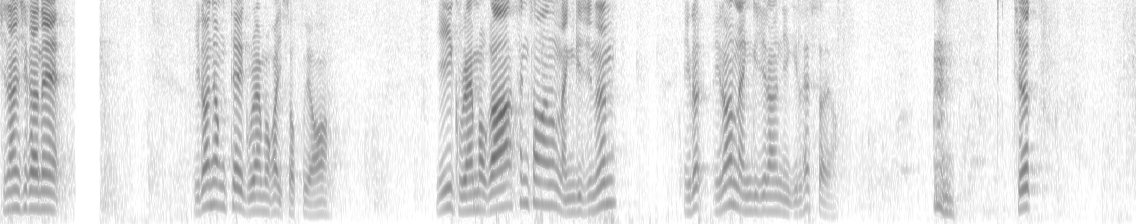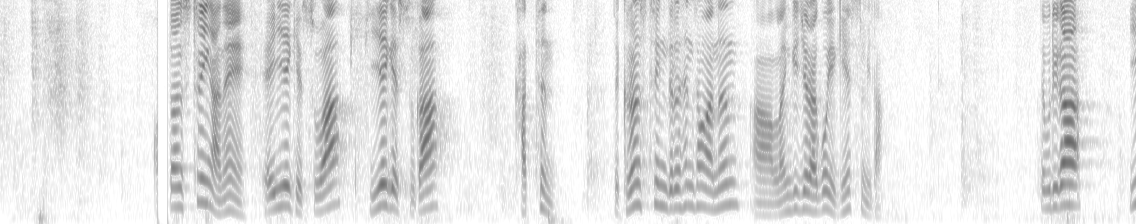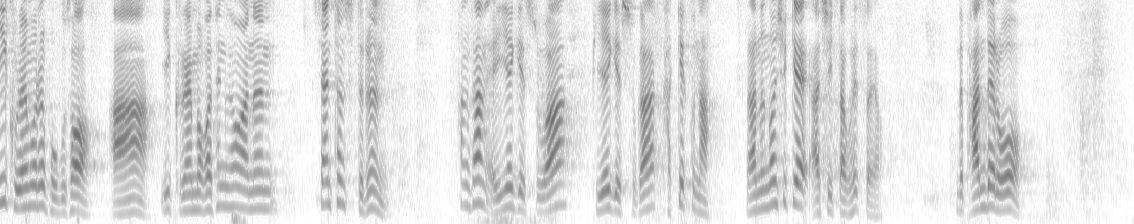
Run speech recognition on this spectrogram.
지난 시간에 이런 형태의 grammar가 있었고요. 이 grammar가 생성하는 language는 이런, 이런 language라는 얘기를 했어요. 즉 어떤 string 안에 A의 개수와 B의 개수가 같은 그런 string들을 생성하는 아, language라고 얘기했습니다. 근데 우리가 이 그래머를 보고서 아, 이 그래머가 생성하는 센턴스들은 항상 A의 개수와 B의 개수가 같겠구나 라는 건 쉽게 알 수 있다고 했어요. 근데 반대로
